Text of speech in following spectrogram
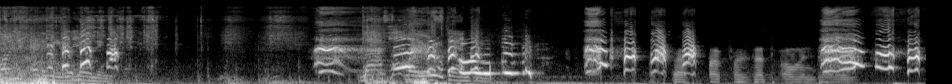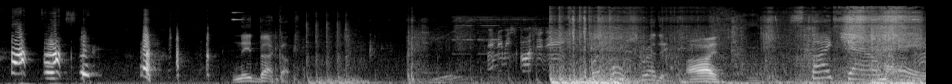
One enemy remaining. Last player standing. Need backup. My ult's ready. Nice. Spike down A.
